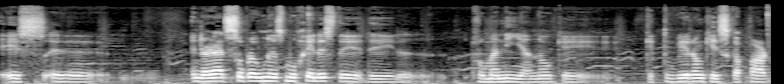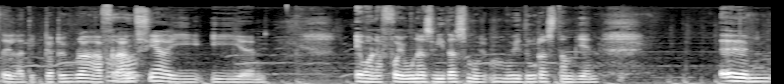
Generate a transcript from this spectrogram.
es eh, en realidad sobre unas mujeres de, de Rumanía, ¿no? Que, que, tuvieron que escapar de la dictadura a Francia y, y, em, y, bueno, fue unas vidas muy, muy duras también. Em,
